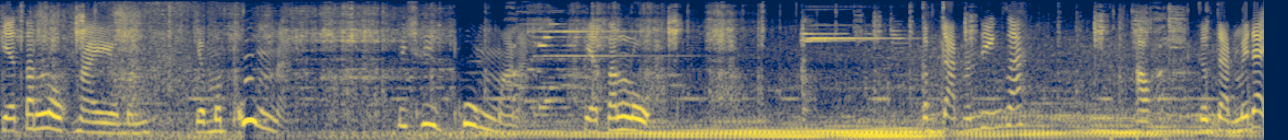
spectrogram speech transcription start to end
อย่าตลกในอะมัน อย่ามาพุ่งน่ะไม่ใช่พุ่งมานะอย่าตลกกำจัดมันทิ้งซะ เอากำจัดไม่ได้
